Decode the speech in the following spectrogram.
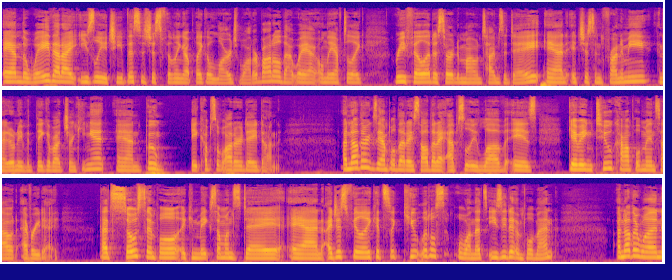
And the way that I easily achieve this is just filling up like a large water bottle. That way I only have to like refill it a certain amount of times a day and it's just in front of me and I don't even think about drinking it. And boom, eight cups of water a day done. Another example that I saw that I absolutely love is giving two compliments out every day. That's so simple. It can make someone's day. And I just feel like it's a cute little simple one that's easy to implement. Another one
